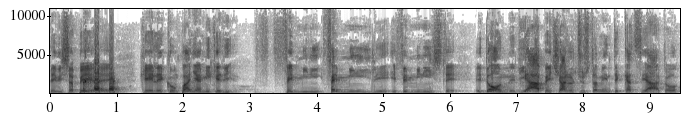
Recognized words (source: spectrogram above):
devi sapere che le compagne amiche di femmini- femminili e femministe e donne di Ape ci hanno giustamente cazziato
